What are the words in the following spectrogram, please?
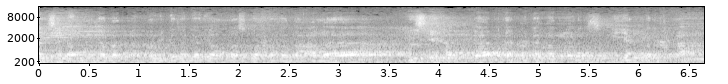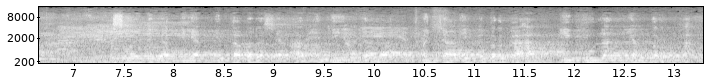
dan selalu mendapatkan perlindungan dari Allah Subhanahu wa taala, disehatkan dan mendapatkan rezeki yang berkah. Sesuai dengan niat kita pada siang hari ini adalah mencari keberkahan di bulan yang berkah.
